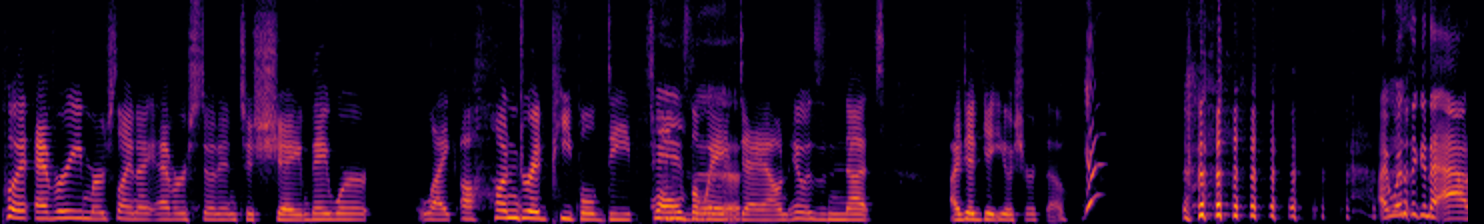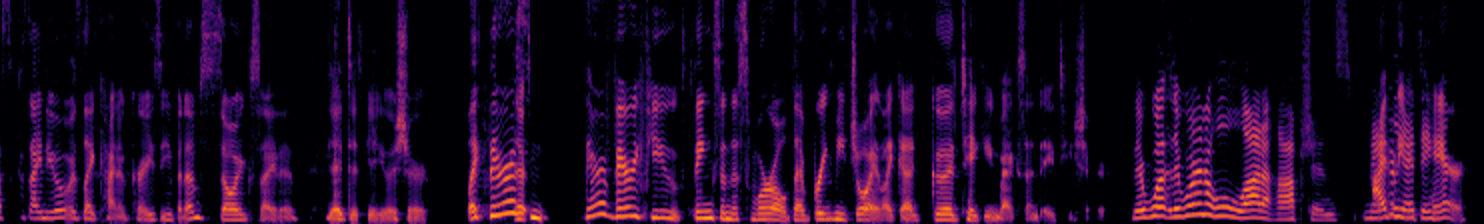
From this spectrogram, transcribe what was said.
put every merch line I ever stood in to shame. They were like a hundred people deep all the way down. It was nuts. I did get you a shirt though. I wasn't gonna ask because I knew it was like kind of crazy, but I'm so excited. I did get you a shirt. Like there There- is, n- there are very few things in this world that bring me joy, like a good Taking Back Sunday T-shirt. There was there weren't a whole lot of options. I don't Mainly, even I think care.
